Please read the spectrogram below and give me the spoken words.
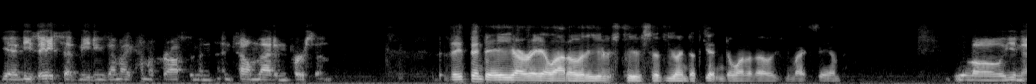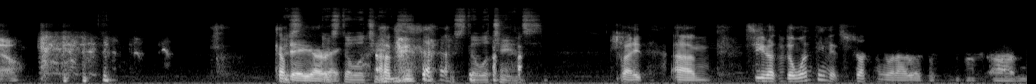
yeah these AIESEP meetings, I might come across them and, and tell them that in person. they've been to AERA a lot over the years too. So if you end up getting to one of those, you might see them. Well, you know. Come there's, to AERA. There's still a chance. Um, there's still a chance. right. Um, so you know, the one thing that struck me when I read this um,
